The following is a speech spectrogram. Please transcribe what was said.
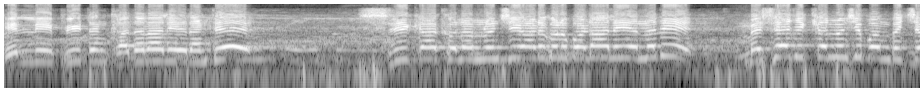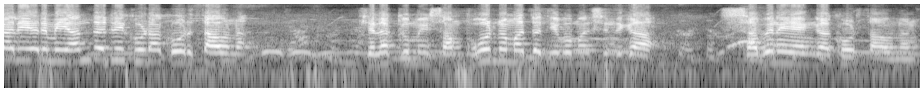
ఢిల్లీ పీఠం కదలాలి అంటే శ్రీకాకుళం నుంచి అడుగులు పడాలి అన్నది మెసేజ్ ఇక్కడి నుంచి పంపించాలి అని మీ అందరినీ కూడా కోరుతా ఉన్నా. కిలకు మీ సంపూర్ణ మద్దతు ఇవ్వవలసిందిగా సవినయంగా కోరుతా ఉన్నాను.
